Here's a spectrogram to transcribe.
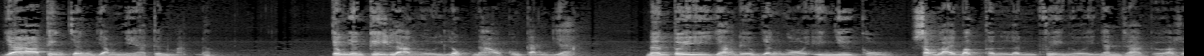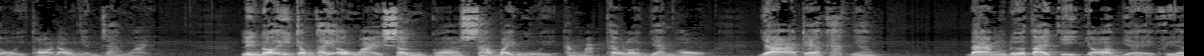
và tiếng chân dậm nhẹ trên mặt đất. Trong nhân ký là người lúc nào cũng cảnh giác, nên tuy dáng điệu vẫn ngồi yên như cũ, xong lại bất thình lình phi người nhanh ra cửa rồi thò đầu nhìn ra ngoài. Liền đó y trông thấy ở ngoài sân có sáu bảy người ăn mặc theo lối giang hồ, già trẻ khác nhau. Đàn đưa tay chỉ trỏ về phía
